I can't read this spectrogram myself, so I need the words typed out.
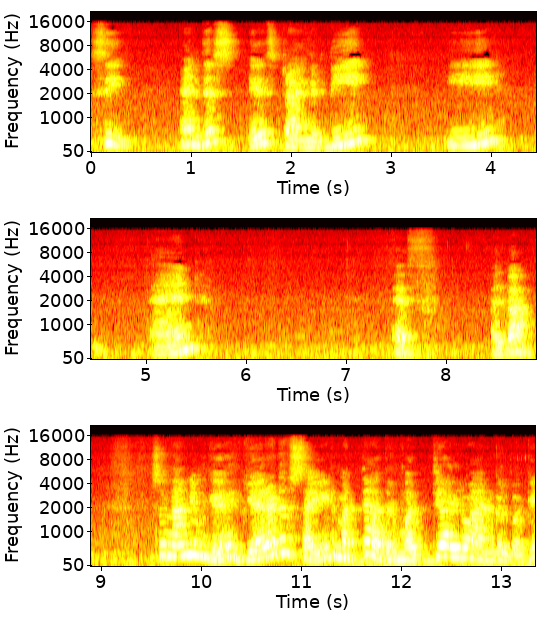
C. And this is triangle D E and F. ಅಲ್ವಾ? ಸೊ ನಾನು ನಿಮಗೆ ಎರಡು ಸೈಡ್ ಮತ್ತೆ ಅದ್ರ ಮಧ್ಯ ಇರೋ ಆಂಗಲ್ ಬಗ್ಗೆ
